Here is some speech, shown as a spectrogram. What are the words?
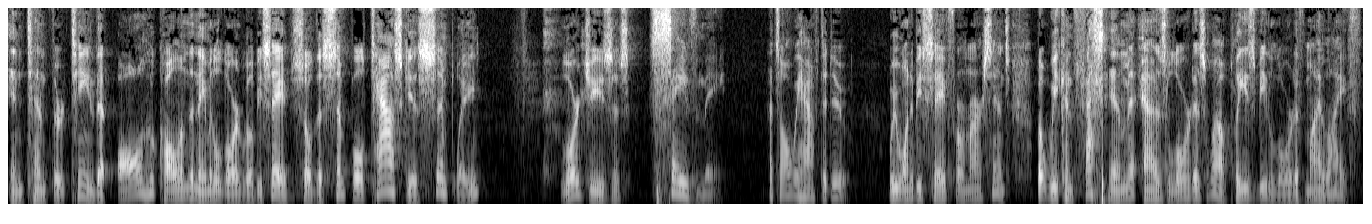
in 1013 that all who call on the name of the Lord will be saved. So the simple task is simply, Lord Jesus, save me. That's all we have to do. We want to be saved from our sins. But we confess Him as Lord as well. Please be Lord of my life.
